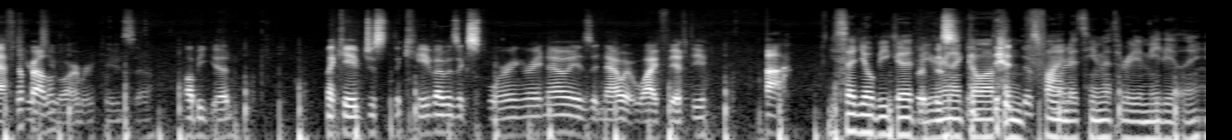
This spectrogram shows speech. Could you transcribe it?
half No tier problem. two armor too, so I'll be good. My cave, just the cave I was exploring right now, is it now at Y50? Ah. You said you'll be good, but At you're this- gonna go up and find point. a team of three immediately.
